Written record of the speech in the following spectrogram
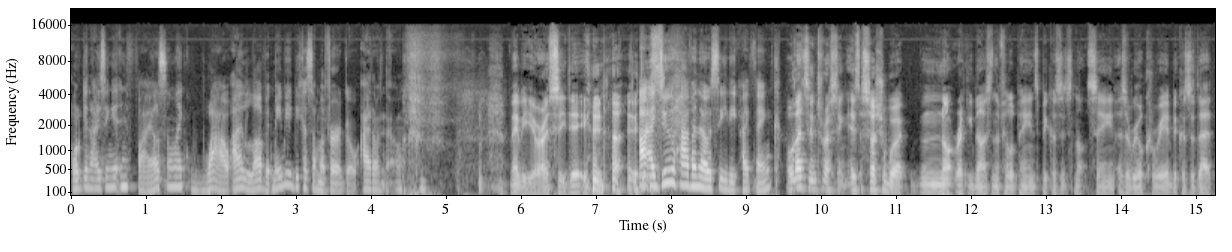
Organizing it in files. I'm like, wow, I love it. Maybe because I'm a Virgo. I don't know. Maybe you're OCD. Who knows? I, I, do have an OCD, I think. Well, that's interesting. Is social work not recognised in the Philippines because it's not seen as a real career because of that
